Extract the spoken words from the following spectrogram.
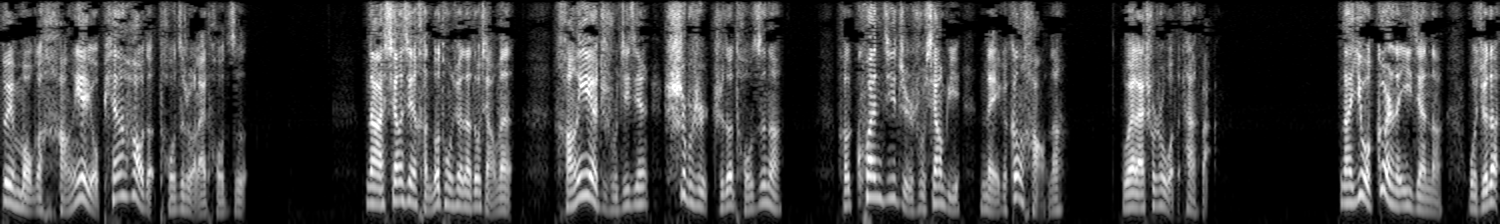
对某个行业有偏好的投资者来投资。那相信很多同学呢都想问，行业指数基金是不是值得投资呢？和宽基指数相比，哪个更好呢？我也来说说我的看法。那以我个人的意见呢，我觉得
